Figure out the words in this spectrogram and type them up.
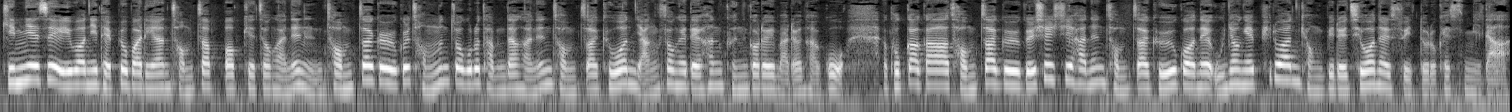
김예지 의원이 대표 발의한 점자법 개정안은 점자 교육을 전문적으로 담당하는 점자 교원 양성에 대한 근거를 마련하고 국가가 점자 교육을 실시하는 점자 교육원의 운영에 필요한 경비를 지원할 수 있도록 했습니다.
